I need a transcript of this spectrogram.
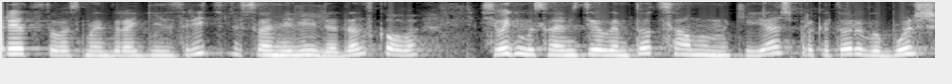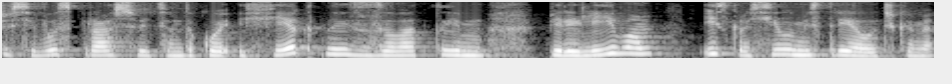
приветствую вас мои дорогие зрители с вами Лилия Донскова сегодня мы с вами сделаем тот самый макияж про который вы больше всего спрашиваете. Он такой эффектный с золотым переливом и с красивыми стрелочками.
